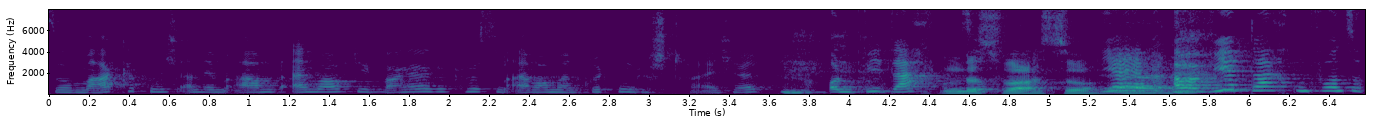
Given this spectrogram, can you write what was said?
So, Marc hat mich an dem Abend einmal auf die Wange geküsst und einmal meinen Rücken gestreichelt. Und wir dachten Und so, das war's so. ja, ja, aber wir dachten von uns so,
